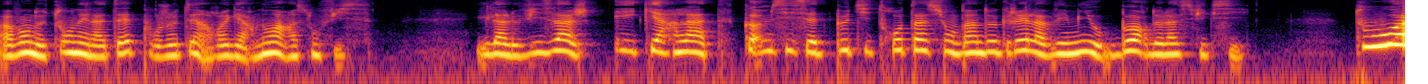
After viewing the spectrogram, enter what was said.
avant de tourner la tête pour jeter un regard noir à son fils. Il a le visage écarlate, comme si cette petite rotation d'un degré l'avait mis au bord de l'asphyxie. Toi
